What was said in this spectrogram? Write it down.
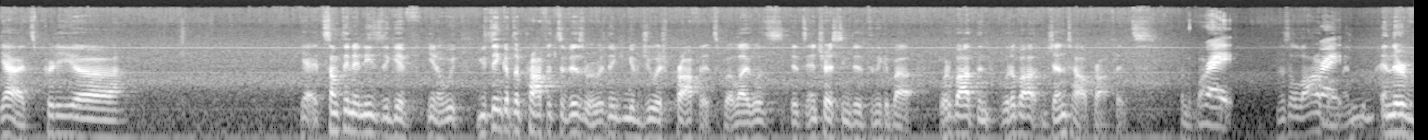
yeah, it's pretty. Uh, yeah, it's something that needs to give. You know, we, you think of the prophets of Israel. We're thinking of Jewish prophets, but like, let's. It's interesting to think about what about the what about Gentile prophets from the Bible? right There's a lot of Right. them, and, and they're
